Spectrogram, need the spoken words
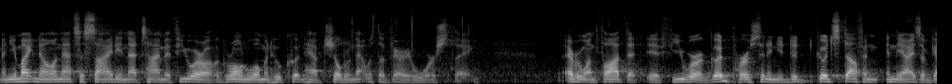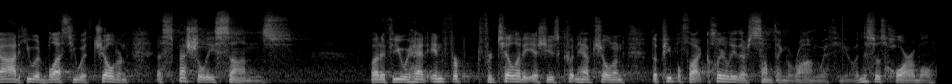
And you might know in that society in that time, if you were a grown woman who couldn't have children, that was the very worst thing. Everyone thought that if you were a good person and you did good stuff in, in the eyes of God, He would bless you with children, especially sons. But if you had infertility issues, couldn't have children, the people thought clearly there's something wrong with you. And this was horrible.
